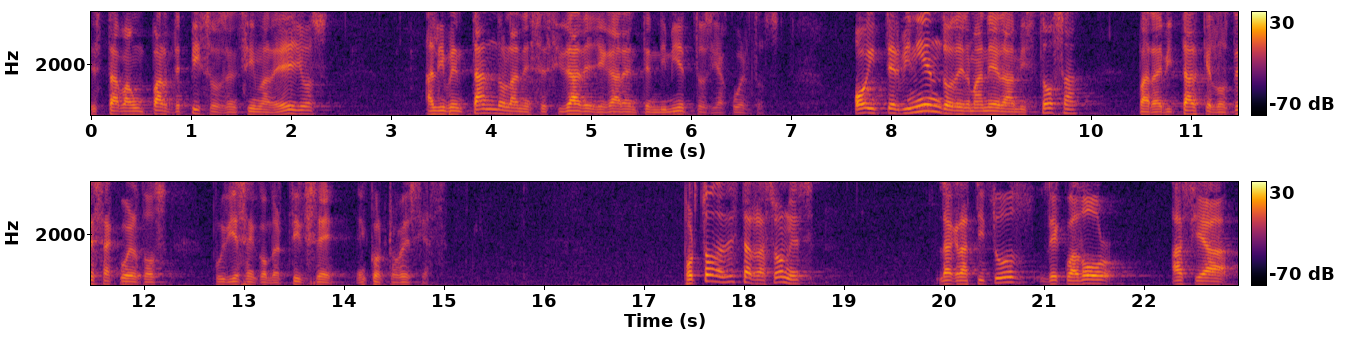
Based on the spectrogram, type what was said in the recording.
estaba un par de pisos encima de ellos, alimentando la necesidad de llegar a entendimientos y acuerdos, o interviniendo de manera amistosa para evitar que los desacuerdos pudiesen convertirse en controversias. Por todas estas razones, la gratitud de Ecuador hacia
